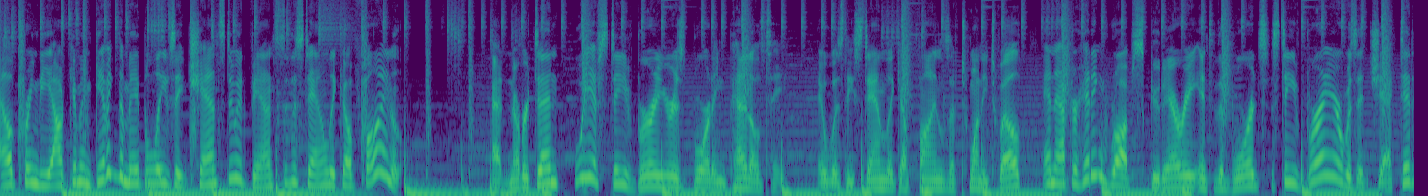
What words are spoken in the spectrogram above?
altering the outcome and giving the Maple Leafs a chance to advance to the Stanley Cup final. At number 10, we have Steve Bernier's boarding penalty. It was the Stanley Cup Finals of 2012, and after hitting Rob Scuderi into the boards, Steve Bernier was ejected,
